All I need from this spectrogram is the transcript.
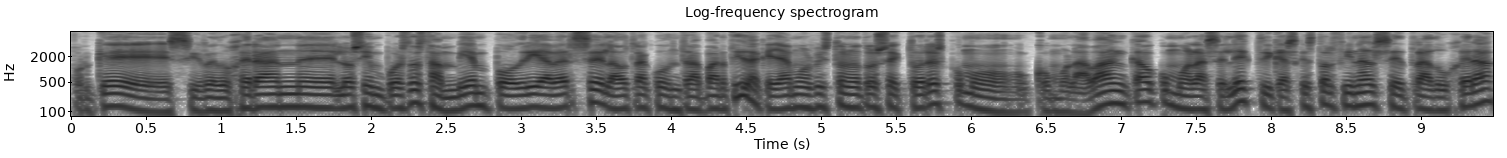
porque si redujeran eh, los impuestos también podría verse la otra contrapartida que ya hemos visto en otros sectores como, como la banca o como las eléctricas, que esto al final se tradujera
